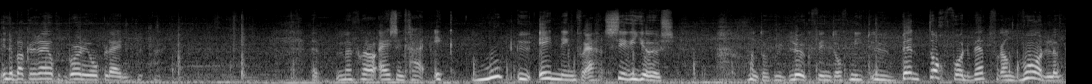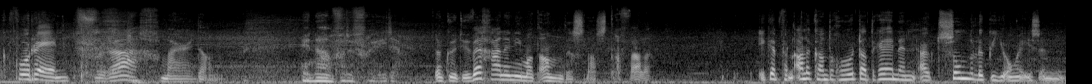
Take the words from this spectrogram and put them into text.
In de bakkerij op het Borneoplein. Uh, mevrouw IJzinga, ik moet u één ding vragen, serieus. Want of u het leuk vindt of niet, u bent toch voor de wet verantwoordelijk voor Rijn. Vraag maar dan. In naam van de vrede. Dan kunt u weggaan en iemand anders lastigvallen. Ik heb van alle kanten gehoord dat Rijn een uitzonderlijke jongen is. Een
